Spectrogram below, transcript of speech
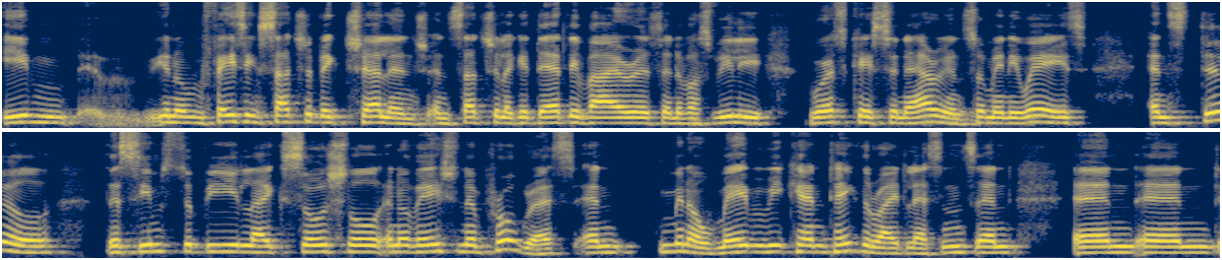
even, you know, facing such a big challenge and such a, like a deadly virus, and it was really worst case scenario in so many ways. And still, there seems to be like social innovation and progress. And, you know, maybe we can take the right lessons and, and, and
